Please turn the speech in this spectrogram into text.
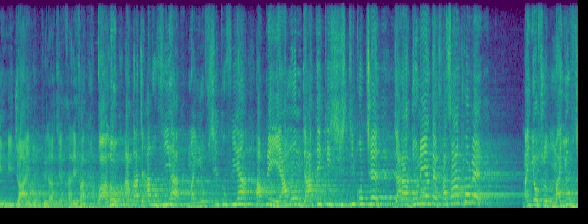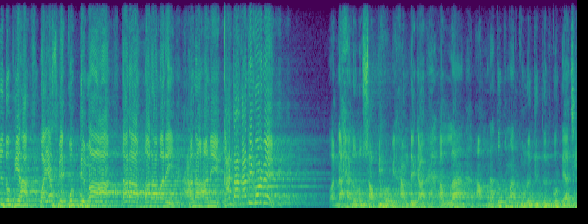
إني جاعل في الأرض خليفة قالوا أتجعل فيها من يفسد فيها আপনি এমন জাতি কি সৃষ্টি করছেন যারা দুনিয়াতে ফাসাদ করবে তারা মারামারি, হানাহানি, কাটাকাটি করবে। আল্লাহ, আমরা তো তোমার গুণকীর্তন করতে আছি।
